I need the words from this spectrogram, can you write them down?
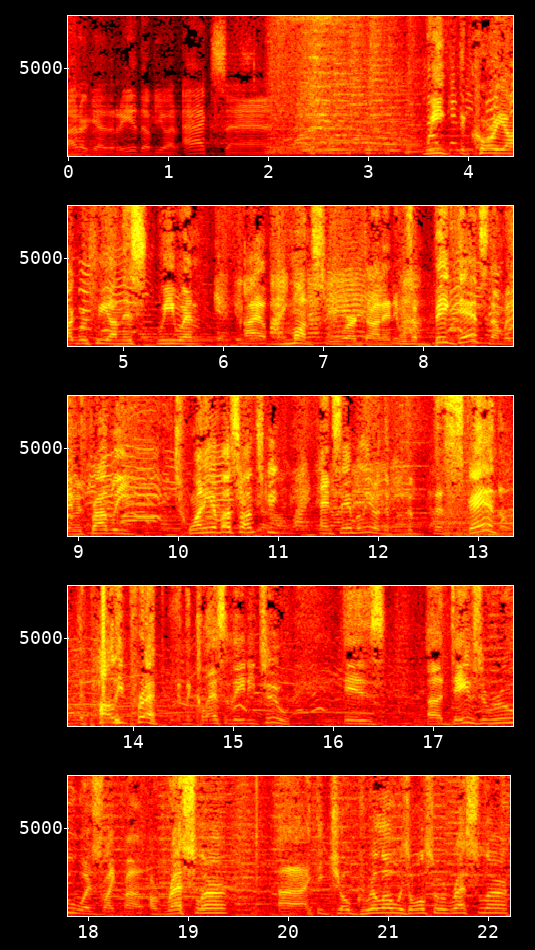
Better get rid of your accent. We the choreography on this we went uh, months we worked on it. It was a big dance number. There was probably twenty of us on screen. And San Bellino, the, the, the scandal at Poly Prep in the class of '82 is uh, Dave Zaru was like a, a wrestler. Uh, I think Joe Grillo was also a wrestler.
